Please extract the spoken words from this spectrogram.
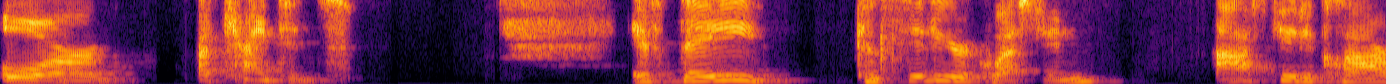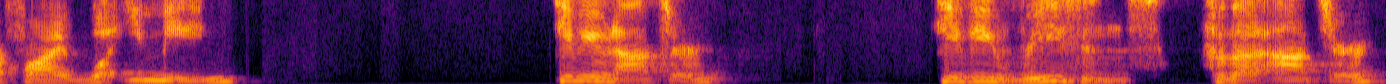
or accountant. If they consider your question, ask you to clarify what you mean, give you an answer, give you reasons for that answer,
